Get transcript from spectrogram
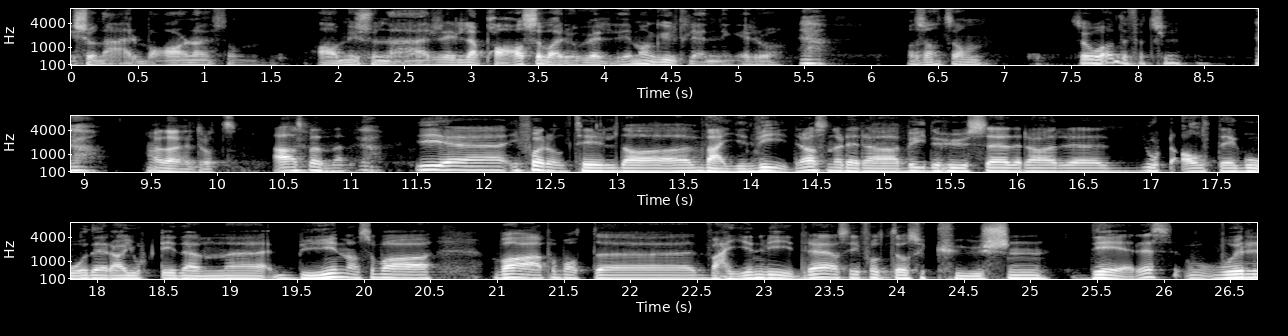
misjonærbarna. misjonærbarn. Av misjonærer. I La Paz var det jo veldig mange utlendinger og, ja. og sånt som Så hun hadde fødsel. Ja. ja. det er helt rått. Ja, spennende. I, eh, I forhold til da veien videre, altså når dere har bygd huset, dere har eh, gjort alt det gode dere har gjort i den eh, byen, altså hva, hva er på en måte veien videre? Altså i forhold til også kursen deres, hvor,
